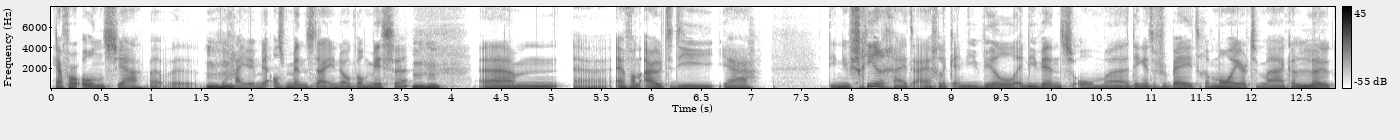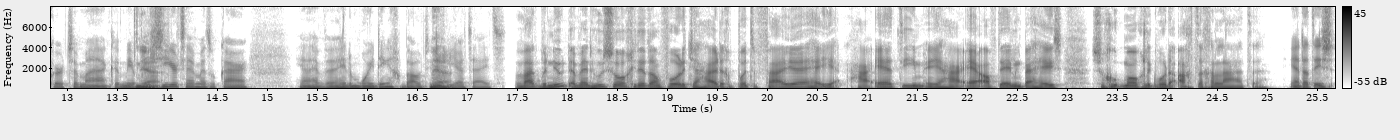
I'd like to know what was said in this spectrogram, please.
ja, voor ons? Ja, we, mm -hmm. ga je als mens daarin ook wel missen. Mm -hmm. um, en vanuit die, ja, die nieuwsgierigheid eigenlijk en die wil en die wens om uh, dingen te verbeteren, mooier te maken, leuker te maken, meer plezier ja. te hebben met elkaar. Ja, hebben we hele mooie dingen gebouwd in ja. vier jaar tijd. Waar ik benieuwd naar ben, hoe zorg je er dan voor dat je huidige portefeuille, hey, je HR-team en je HR-afdeling bij Hees zo goed mogelijk worden achtergelaten? Ja, dat is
